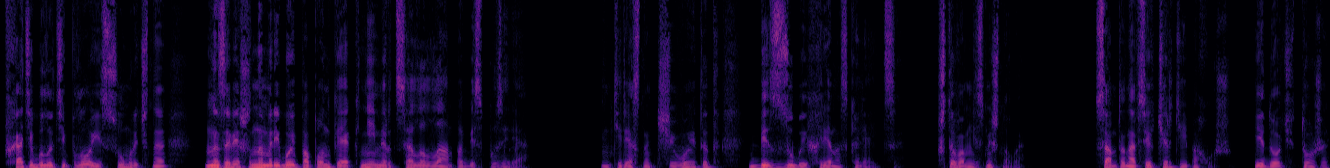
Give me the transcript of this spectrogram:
В хате было тепло и сумрачно, на завешенном рябой попонкой окне мерцала лампа без пузыря. Интересно, чего этот беззубый хрен оскаляется? Что вам не смешного? Сам-то на всех чертей похож. И дочь тоже.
